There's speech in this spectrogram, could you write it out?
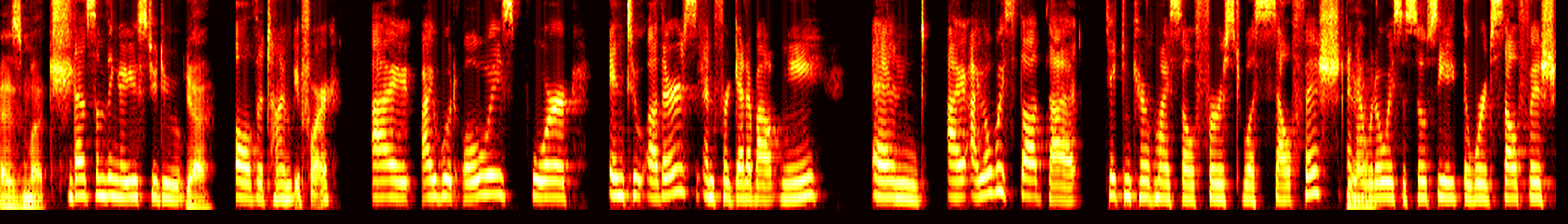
as much? That's something I used to do yeah. all the time before. I I would always pour into others and forget about me. And I I always thought that taking care of myself first was selfish. And I would always associate the word selfish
